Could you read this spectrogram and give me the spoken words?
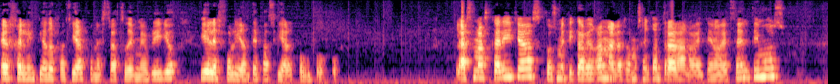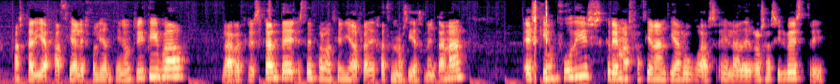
el gel limpiador facial con extracto de membrillo y el esfoliante facial con coco. Las mascarillas, cosmética vegana, las vamos a encontrar a 99 céntimos. Mascarilla facial esfoliante y nutritiva. La refrescante, esta información ya os la dejé hace unos días en el canal. Skin Foodies, cremas facial antiarrugas, eh, la de rosa silvestre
